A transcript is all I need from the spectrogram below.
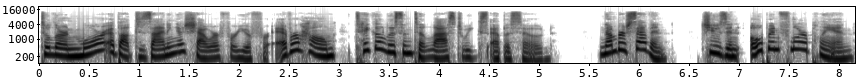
To learn more about designing a shower for your forever home, take a listen to last week's episode. Number seven, choose an open floor plan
